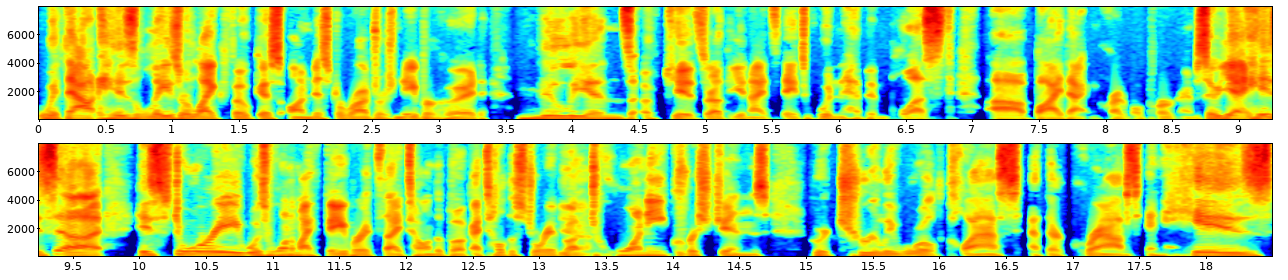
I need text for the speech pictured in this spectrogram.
without his laser like focus on Mr. Rogers' neighborhood, millions of kids throughout the United States wouldn't have been blessed uh, by that incredible program. So yeah, his uh, his story was one of my favorites that I tell in the book. I tell the story of about yeah. 20 Christians who are truly world class at their crafts, and his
